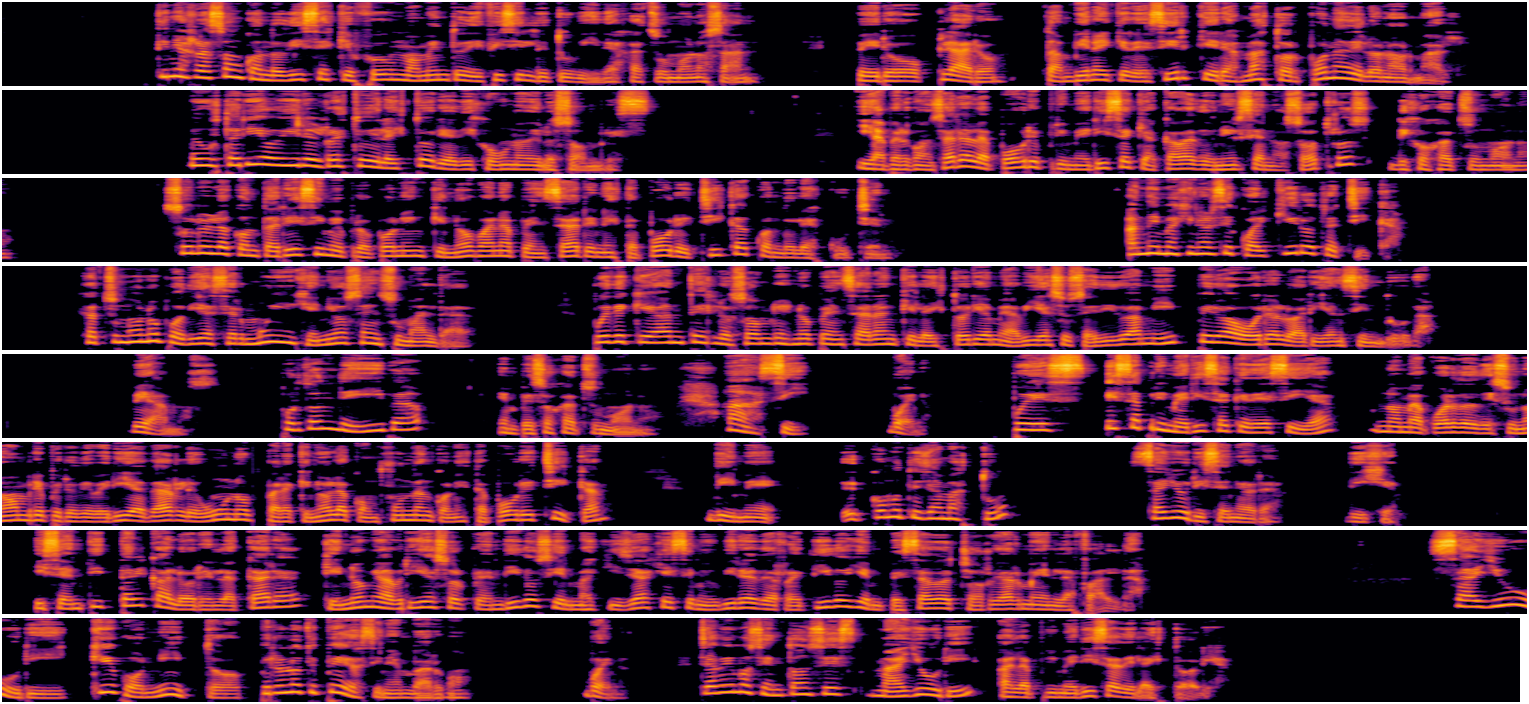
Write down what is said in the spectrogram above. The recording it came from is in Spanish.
Tienes razón cuando dices que fue un momento difícil de tu vida, Hatsumono-san. Pero, claro, también hay que decir que eras más torpona de lo normal. Me gustaría oír el resto de la historia, dijo uno de los hombres. ¿Y avergonzar a la pobre primeriza que acaba de unirse a nosotros? dijo Hatsumono. Solo la contaré si me proponen que no van a pensar en esta pobre chica cuando la escuchen. Han de imaginarse cualquier otra chica. Hatsumono podía ser muy ingeniosa en su maldad. Puede que antes los hombres no pensaran que la historia me había sucedido a mí, pero ahora lo harían sin duda. Veamos. ¿Por dónde iba empezó Hatsumono. Ah, sí. Bueno, pues esa primeriza que decía, no me acuerdo de su nombre, pero debería darle uno para que no la confundan con esta pobre chica. Dime, eh, ¿cómo te llamas tú? Sayuri, señora, dije. Y sentí tal calor en la cara que no me habría sorprendido si el maquillaje se me hubiera derretido y empezado a chorrearme en la falda. Sayuri, qué bonito, pero no te pegas, sin embargo. Bueno, llamemos entonces Mayuri a la primeriza de la historia.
